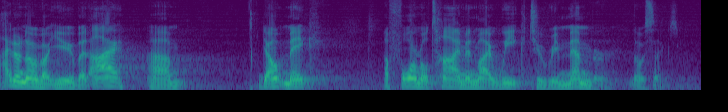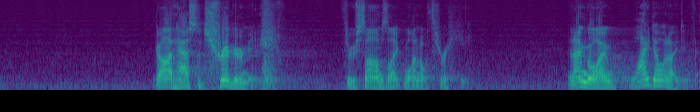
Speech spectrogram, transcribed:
I don't know about you, but I um, don't make a formal time in my week to remember those things. God has to trigger me through Psalms like 103. And I'm going, why don't I do that?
